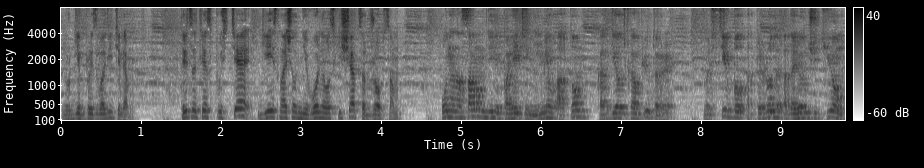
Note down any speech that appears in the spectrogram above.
другим производителям. 30 лет спустя Гейс начал невольно восхищаться Джобсом. Он и на самом деле понятия не имел о том, как делать компьютеры, но Стив был от природы одарен чутьем,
